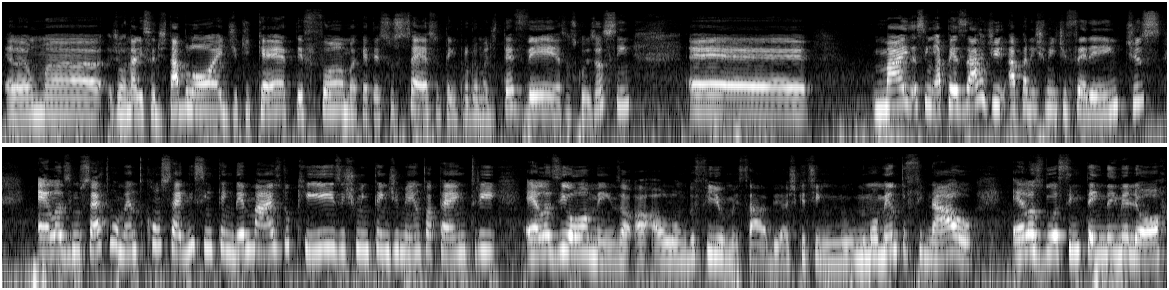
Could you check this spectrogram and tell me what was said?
ela é uma jornalista de tabloide que quer ter fama, quer ter sucesso, tem programa de TV, essas coisas assim. É... Mas, assim, apesar de aparentemente diferentes, elas em um certo momento conseguem se entender mais do que existe um entendimento até entre elas e homens ao, ao longo do filme, sabe? Acho que assim, no, no, momento final, elas duas se entendem melhor,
